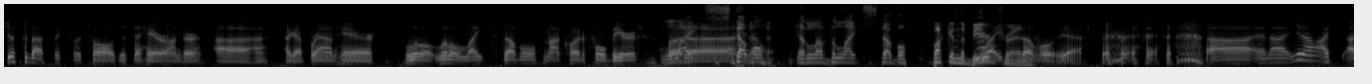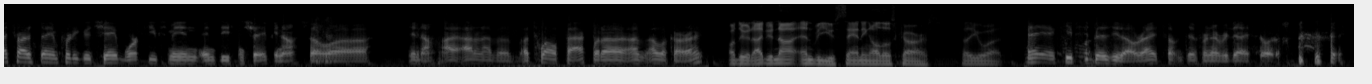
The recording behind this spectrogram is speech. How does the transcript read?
just about six foot tall, just a hair under. Uh, I got brown hair, little little light stubble, not quite a full beard. but, light uh, you stubble. know. Gotta love the light stubble. Bucking the beard light trend. stubble, yeah. uh, and uh, you know, I I try to stay in pretty good shape. Work keeps me in, in decent shape, you know. So uh, you know, I, I don't have a, a 12 pack, but uh, I, I look all right. Oh, dude, I do not envy you sanding all those cars. Tell you what. Hey, it keeps you busy though, right? Something different every day, sort of.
